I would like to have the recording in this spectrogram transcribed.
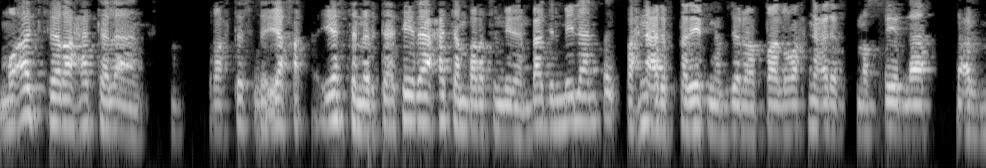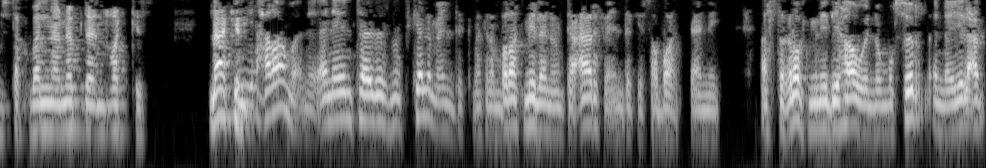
مؤثرة حتى الآن. راح تست... يستمر تاثيرها حتى مباراة الميلان. بعد الميلان طيب. راح نعرف طريقنا في دوري الأبطال وراح نعرف مصيرنا نعرف مستقبلنا نبدأ نركز. لكن هي حرام. يعني أنت لازم تتكلم عندك مثلا مباراة ميلان وأنت عارف عندك إصابات يعني استغربت من إيدي هاو إنه مصر إنه يلعب.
